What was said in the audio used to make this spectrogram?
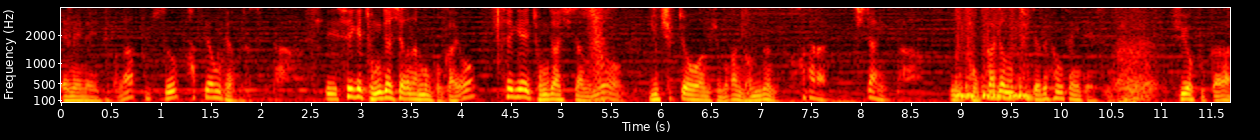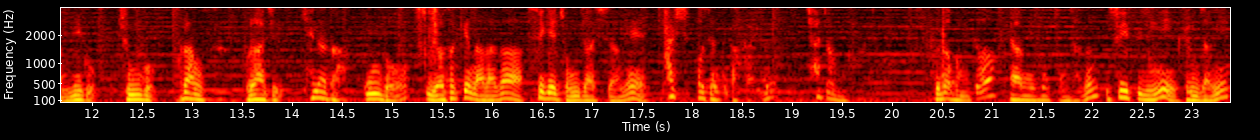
M&A 되거나 흡수 합병되어 버렸습니다. 이 세계 종자 시장을 한번 볼까요? 세계 종자 시장은요 60조 원 규모가 넘는 커다란 시장입니다. 이 독과점 체제로 형성이 되어 있습니다. 주요 국가가 미국, 중국, 프랑스, 브라질, 캐나다, 인도 이 여섯 개 나라가 세계 종자 시장의 80% 가까이를 차지하고 거죠. 그러다 보니까 대한민국 종자는 수입 비중이 굉장히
